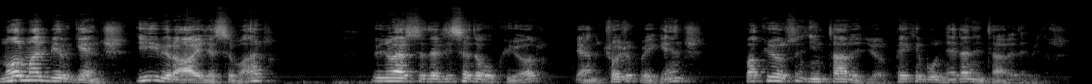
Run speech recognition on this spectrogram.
Normal bir genç, iyi bir ailesi var. Üniversitede, lisede okuyor. Yani çocuk ve genç. Bakıyorsun intihar ediyor. Peki bu neden intihar edebilir?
